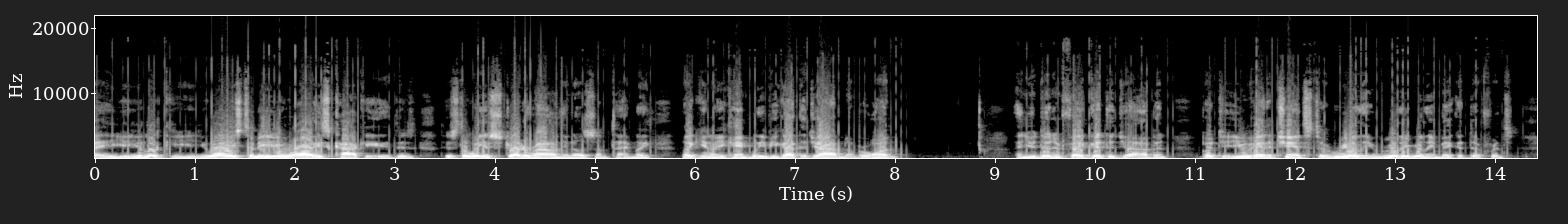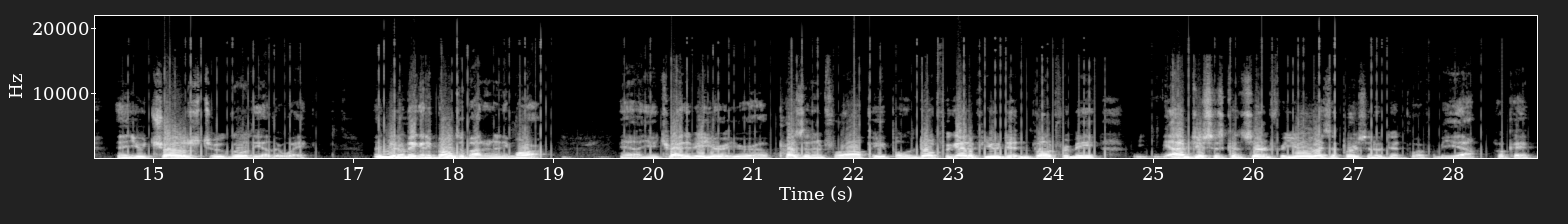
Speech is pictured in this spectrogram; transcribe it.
I, you look, you always, to me, you're always cocky. Just, just the way you strut around, you know, sometimes. Like, like, you know, you can't believe you got the job, number one and you did in fact get the job, and but you had a chance to really, really, really make a difference, and you chose to go the other way, and you don't make any bones about it anymore. Yeah, you try to be your you're uh, president for all people, and don't forget if you didn't vote for me, I'm just as concerned for you as the person who did vote for me. Yeah, okay.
